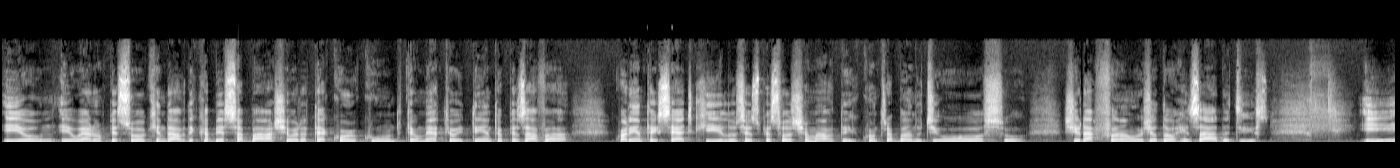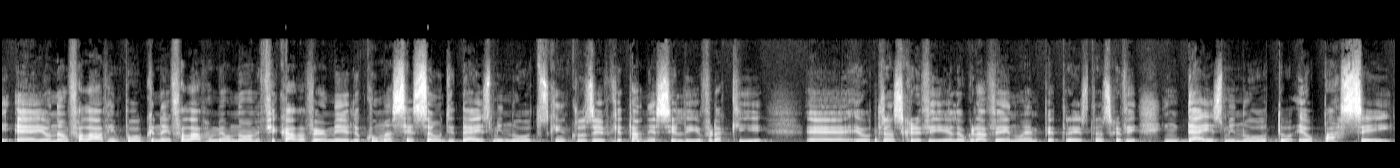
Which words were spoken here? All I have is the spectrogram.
Eu, eu era uma pessoa que andava de cabeça baixa, eu era até corcundo, tenho 1,80m, eu pesava 47 quilos e as pessoas chamavam de contrabando de osso, girafão. Hoje eu dou risada disso. E é, eu não falava em público nem falava meu nome, ficava vermelho. Com uma sessão de 10 minutos, que inclusive que está nesse livro aqui, é, eu transcrevi ele, eu gravei no MP3, transcrevi. Em 10 minutos eu passei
